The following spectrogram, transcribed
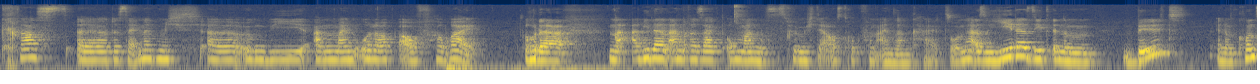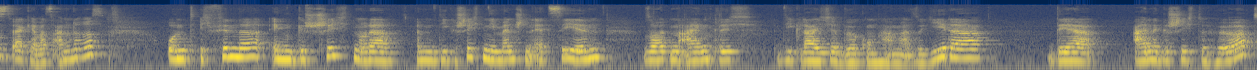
krass, äh, das erinnert mich äh, irgendwie an meinen Urlaub auf Hawaii. Oder na, wieder ein anderer sagt, oh Mann, das ist für mich der Ausdruck von Einsamkeit. So, ne? Also jeder sieht in einem Bild in einem Kunstwerk ja was anderes. Und ich finde, in Geschichten oder ähm, die Geschichten, die Menschen erzählen, sollten eigentlich die gleiche Wirkung haben. Also jeder, der eine Geschichte hört,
